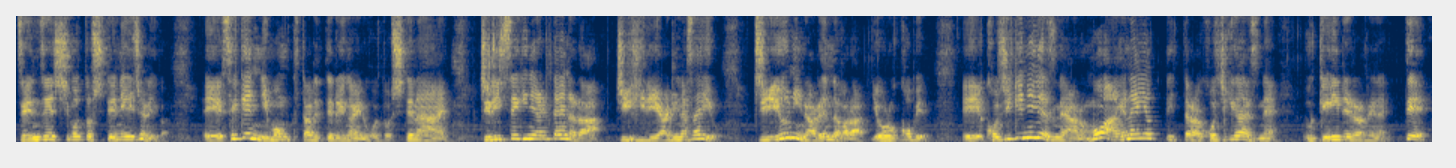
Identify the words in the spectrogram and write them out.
全然仕事してねえじゃねえか。えー、世間に文句垂れてる以外のことをしてない。自律的にやりたいなら自費でやりなさいよ。自由になれんだから喜べよ。えー、小じきにですね、あの、もうあげないよって言ったら小じきがですね、受け入れられない。って、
